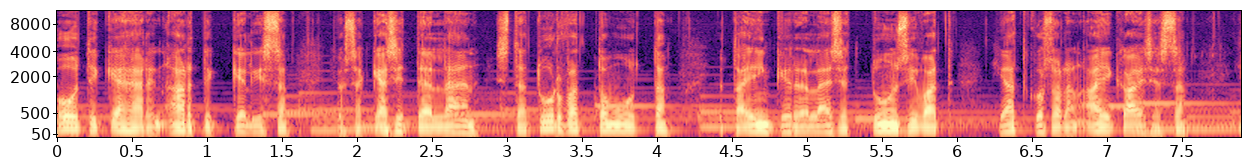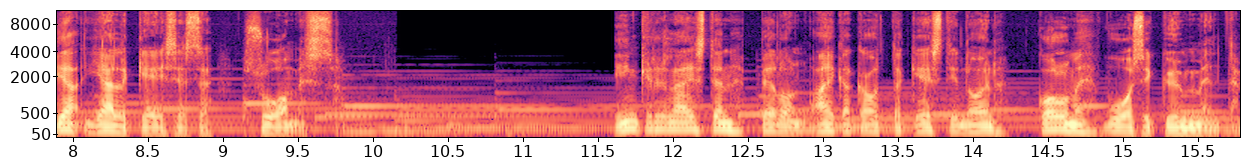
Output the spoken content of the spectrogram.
Outi Kähärin artikkelissa, jossa käsitellään sitä turvattomuutta, jota inkeriläiset tunsivat jatkosodan aikaisessa ja jälkeisessä Suomessa. Inkeriläisten pelon aikakautta kesti noin kolme vuosikymmentä.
